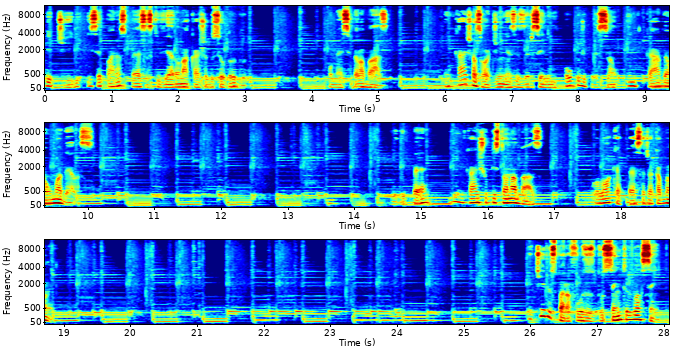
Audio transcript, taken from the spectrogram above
retire e separe as peças que vieram na caixa do seu produto. Comece pela base. Encaixe as rodinhas exercendo um pouco de pressão em cada uma delas. Vire o pé e encaixe o pistão na base. Coloque a peça de acabamento. Retire os parafusos do centro do assento.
